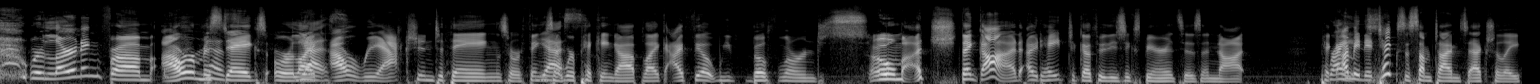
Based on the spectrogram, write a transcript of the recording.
We're learning from our mistakes or like Yes. our reaction to things or things that we're picking up. Like i feel we've both learned so much. Thank god. I'd hate to go through these experiences and not pick right. i mean it takes us sometimes to actually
